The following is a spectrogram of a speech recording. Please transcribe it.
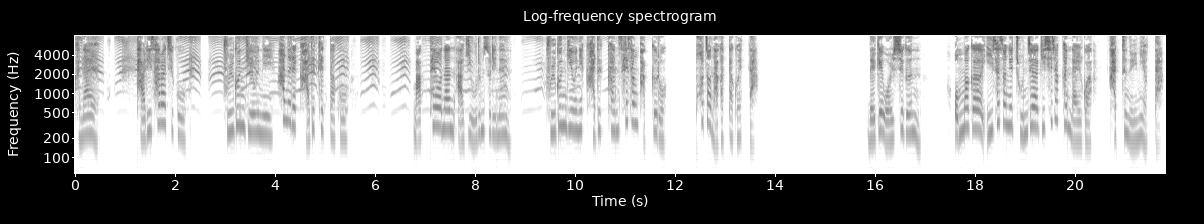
그날 달이 사라지고 붉은 기운이 하늘에 가득했다고 막 태어난 아기 울음소리는 붉은 기운이 가득한 세상 밖으로 퍼져나갔다고 했다. 내게 월식은 엄마가 이 세상에 존재하기 시작한 날과 같은 의미였다.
